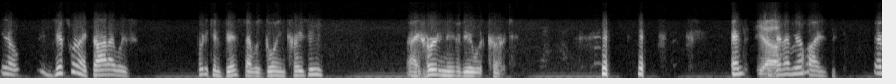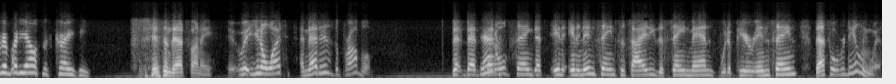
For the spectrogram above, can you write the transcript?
you know, just when I thought I was pretty convinced I was going crazy, I heard an interview with Kurt, and, Yeah. and then I realized everybody else is crazy. Isn't that funny? You know what? And that is the problem. That that that old saying that in in an insane society, the sane man would appear insane. That's what we're dealing with.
